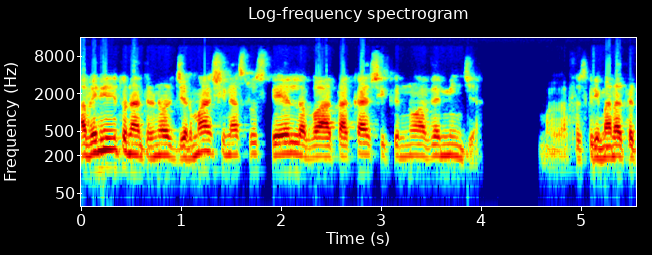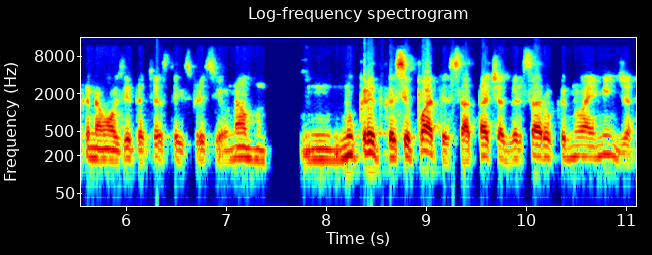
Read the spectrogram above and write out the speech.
a venit un antrenor german și ne-a spus că el va ataca și când nu avem mingea. A fost prima dată când am auzit această expresie. Eu n-am, nu cred că se poate să ataci adversarul când nu ai mingea.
